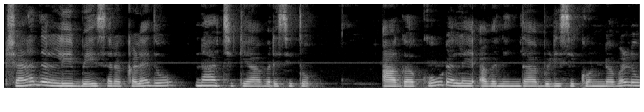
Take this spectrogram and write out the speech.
ಕ್ಷಣದಲ್ಲಿ ಬೇಸರ ಕಳೆದು ನಾಚಿಕೆ ಆವರಿಸಿತು. ಆಗ ಕೂಡಲೇ ಅವನಿಂದ ಬಿಡಿಸಿಕೊಂಡವಳು,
